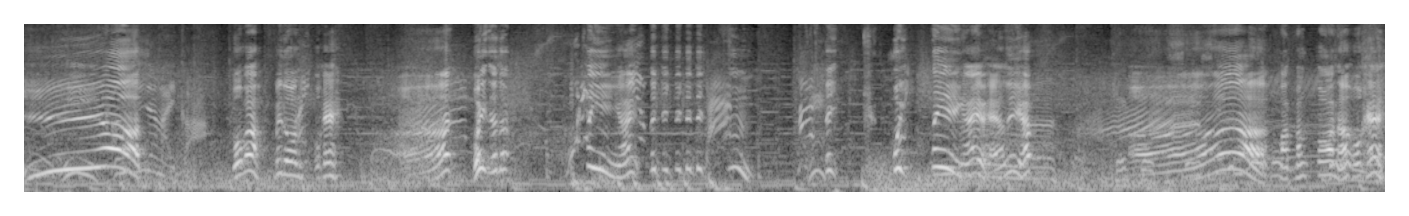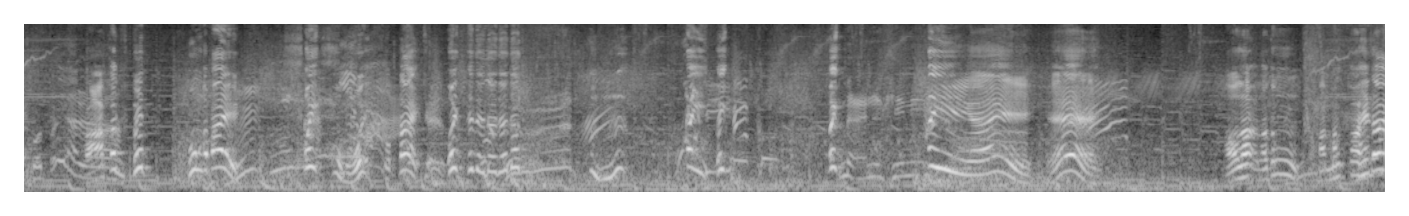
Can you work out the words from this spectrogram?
เฮียโดนปะไม่โดนโอเคเฮ้ยเดี๋ยวเดี๋ยวนี่ไงติ๊กติ๊กติ๊กติ๊ก อุ้ยนี่ไงแผลลี่ครับเออหมัดมังกรเหรอโอเคปากันฟิตพุ่งเข้าไปเฮ้ยโอ้โหตบได้เฮ้ยเดี๋ยวเดี๋ยวเดี๋ยวเดี๋ยวอื้อหือเฮ้ยนี่ไงเอ๊เอาละเราต้องหมัดมังกรให้ได้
